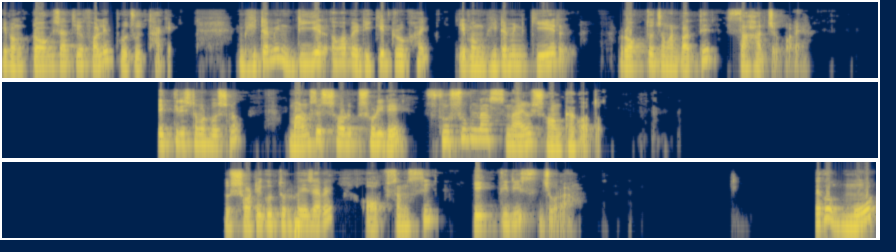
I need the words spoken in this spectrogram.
এবং টক জাতীয় ফলে প্রচুর থাকে। ভিটামিন ডি এর অভাবে রিকেট রোগ হয় এবং ভিটামিন কে এর রক্ত জমাট বাঁধতে সাহায্য করে। একত্রিশ নম্বর প্রশ্ন, মানুষের শর- শরীরে সুষুম্না স্নায়ুর সংখ্যা কত? তো সঠিক উত্তর হয়ে যাবে অপশন সি, একত্রিশ জোড়া। দেখো, মোট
